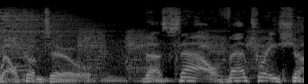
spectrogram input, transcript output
Welcome to the Sal Vetri Show.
